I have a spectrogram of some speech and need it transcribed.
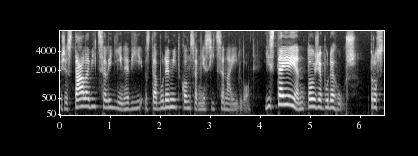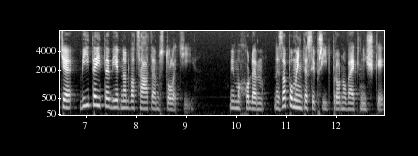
že stále více lidí neví, zda bude mít konce měsíce na jídlo. Jisté je jen to, že bude hůř. Prostě vítejte v 21. století. Mimochodem, nezapomeňte si přijít pro nové knížky.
